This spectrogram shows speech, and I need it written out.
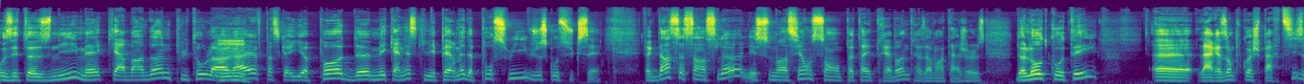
aux États-Unis, mais qui abandonnent plutôt leur Mm. rêve parce qu'il n'y a pas de mécanisme qui les permet de poursuivre jusqu'au succès. Fait que dans ce sens-là, les subventions sont peut-être très bonnes, très avantageuses. De l'autre côté, euh, la raison pourquoi je suis parti,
